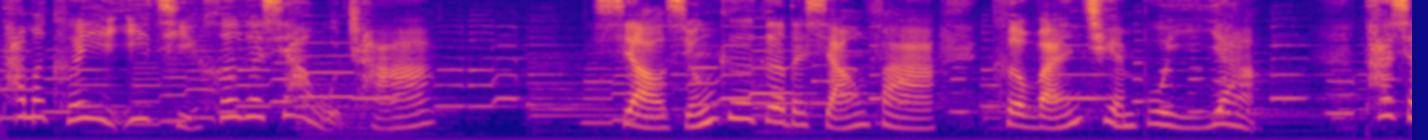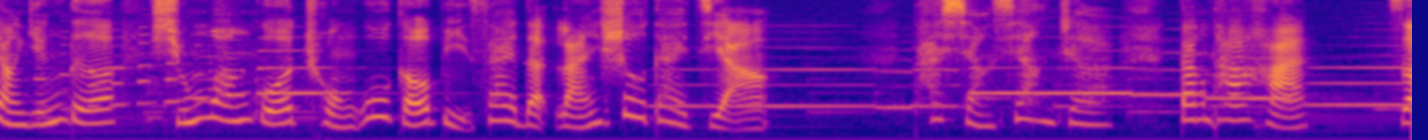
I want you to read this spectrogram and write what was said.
他们可以一起喝个下午茶。小熊哥哥的想法可完全不一样，他想赢得熊王国宠物狗比赛的蓝绶带奖。他想象着，当他喊“走”，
